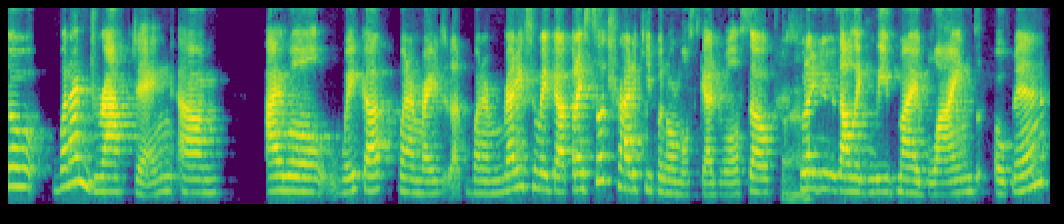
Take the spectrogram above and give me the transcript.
So when I'm drafting, um, I will wake up when I'm ready to, when I'm ready to wake up, but I still try to keep a normal schedule. So Uh-huh. what I do is I'll like leave my blind open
